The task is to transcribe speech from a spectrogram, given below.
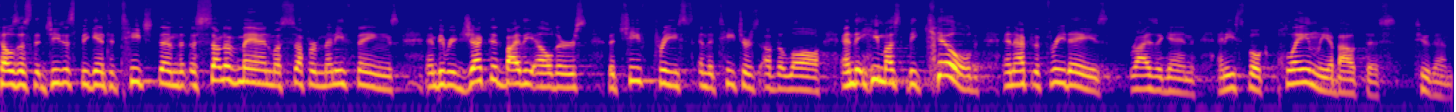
tells us that Jesus began to teach them that the Son of Man must suffer many things and be rejected by the elders, the chief priests, and the teachers of the law, and that he must be killed and after three days rise again. And he spoke plainly about this to them.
